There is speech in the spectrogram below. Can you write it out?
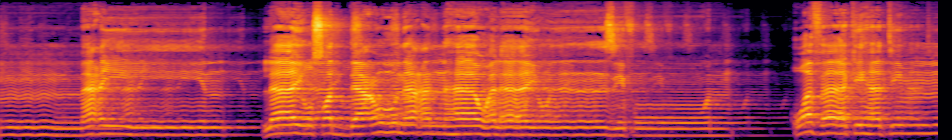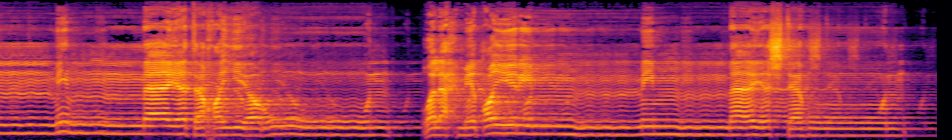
معين. لا يصدعون عنها ولا ينزفون. وفاكهة مما يتخيرون. ولحم طير مما يشتهون.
